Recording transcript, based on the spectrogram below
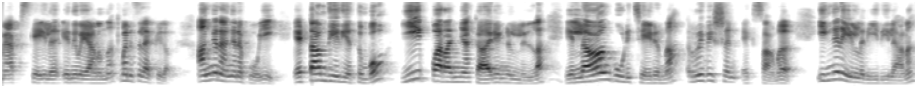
മാപ്പ് സ്കെയിൽ എന്നിവയാണെന്ന് മനസ്സിലാക്കുക. അങ്ങനെ അങ്ങനെ പോയി എട്ടാം തീയതി എത്തുമ്പോൾ ഈ പറഞ്ഞ കാര്യങ്ങളിലുള്ള എല്ലാം കൂടി ചേരുന്ന റിവിഷൻ എക്സാം ഇങ്ങനെയുള്ള രീതിയിലാണ്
